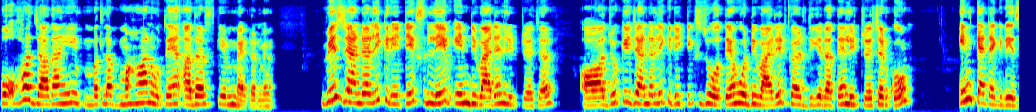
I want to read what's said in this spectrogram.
बहुत ज़्यादा ही मतलब महान होते हैं अदर्स के मैटर में। Which generally critics live in divided literature और जो कि जनरली क्रिटिक्स जो होते हैं, वो डिवाइडेड कर दिए रहते हैं लिटरेचर को इन कैटेगरीज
